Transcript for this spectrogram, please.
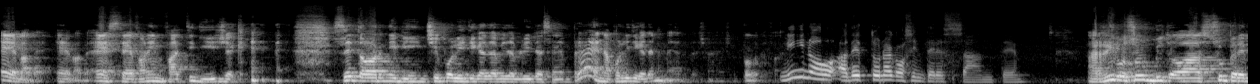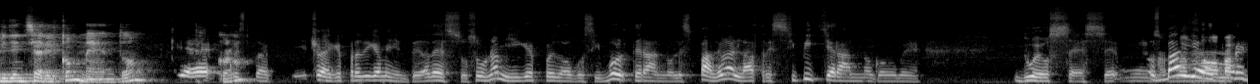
E vabbè, e vabbè. E Stefano infatti dice che se torni vinci politica da WWE da sempre. È una politica del merda, cioè, c'è poco da fare. Nino ha detto una cosa interessante. Arrivo subito a super evidenziare il commento. Che è Con... questa qui, cioè che praticamente adesso sono amiche e poi dopo si volteranno le spalle una all'altra e si picchieranno come due ossesse. Lo sbaglio? No, ma è,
